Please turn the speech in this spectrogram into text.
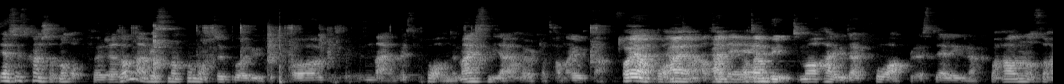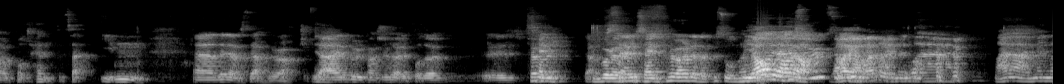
jeg syns kanskje at man oppfører seg sånn da, hvis man på en måte går ut og nærmest håner meg, som jeg har hørt at han har gjort. da. Oh, ja. At ja, han, ja. at, han, at han begynte med å herregud, det er håpløst, jeg ligner ikke på han, og så har han på en måte hentet seg inn. Eh, det er det eneste jeg har hørt. Jeg burde kanskje høre på det eh, før, Selv. selv, selv. før denne episoden. Ja, ja, ja. Nei, nei, men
